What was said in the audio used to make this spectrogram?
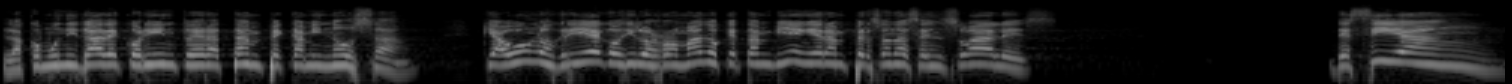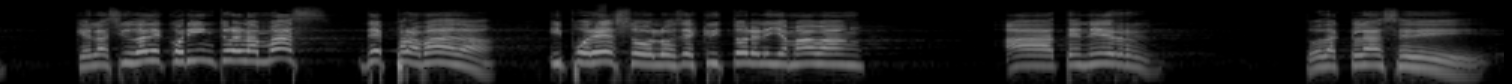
La comunidad de Corinto era tan pecaminosa que aún los griegos y los romanos, que también eran personas sensuales, decían que la ciudad de Corinto era la más depravada y por eso los escritores le llamaban a tener toda clase de,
